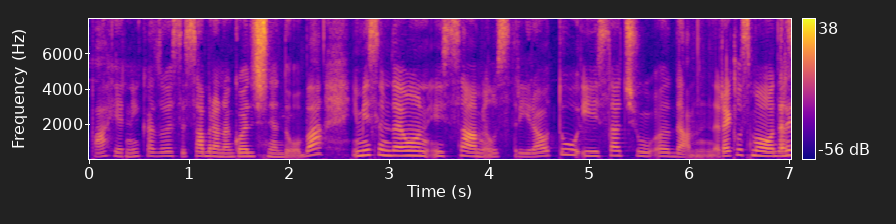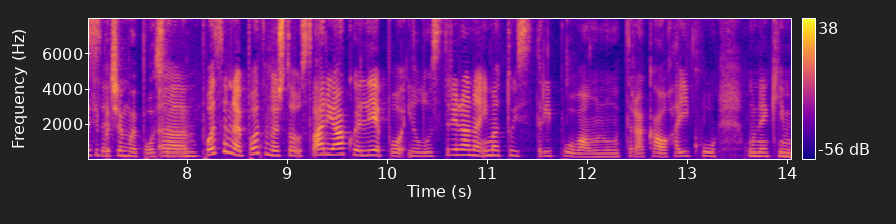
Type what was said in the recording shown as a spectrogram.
Pahirnika, zove se Sabrana godišnja doba i mislim da je on i sam ilustrirao tu i sad ću, e, da, rekli smo da Reci se... po čemu je posebno. Posebno je po tome što u stvari jako je lijepo ilustrirana, ima tu i stripova unutra, kao haiku u nekim,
